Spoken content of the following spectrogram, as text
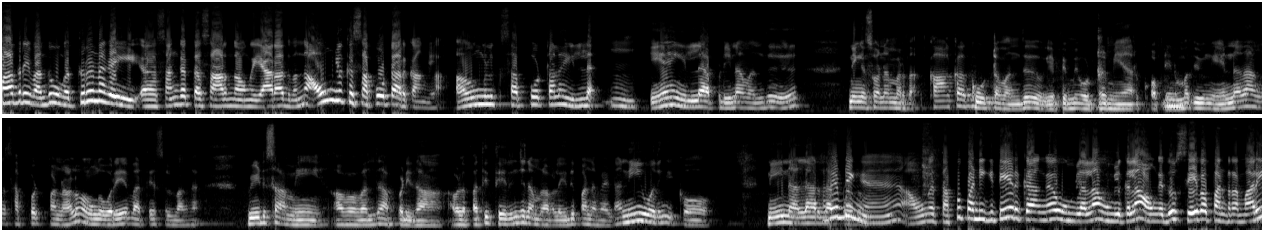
மாதிரி வந்து உங்க திருநகை சங்கத்தை சார்ந்தவங்க யாராவது வந்து அவங்களுக்கு சப்போர்ட்டா இருக்காங்களா? அவங்களுக்கு சப்போர்ட்டாலாம் இல்ல. ஏன் இல்ல அப்படின்னா வந்து நீங்க சொன்ன மாதிரி தான் காக்கா கூட்டம் வந்து எப்பயுமே ஒற்றுமையா இருக்கும் அப்படின்னும் போது இவங்க என்னதான் அங்க சப்போர்ட் பண்ணாலும் அவங்க ஒரே வார்த்தையை சொல்லுவாங்க. விடு சாமி அவ வந்து அப்படிதான். அவளை பத்தி தெரிஞ்சு நம்மள அவளை இது பண்ண வேண்டாம். நீ ஒதுங்கிக்கோ. நீ நல்லா இருந்தா எப்படிங்க? அவங்க தப்பு பண்ணிக்கிட்டே இருக்காங்க உங்களெல்லாம் உங்களுக்கெல்லாம் அவங்க ஏதோ சேவை பண்ற மாதிரி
